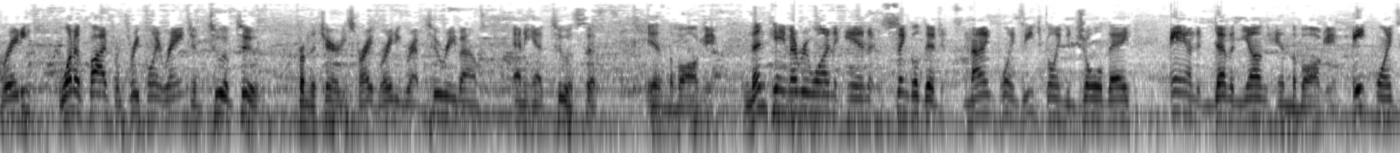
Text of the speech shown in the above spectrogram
Brady, 1 of 5 from three point range, and 2 of 2 from the charity stripe. Brady grabbed two rebounds and he had two assists in the ball game. Then came everyone in single digits, nine points each going to Joel Day and Devin Young in the ball game. Eight points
